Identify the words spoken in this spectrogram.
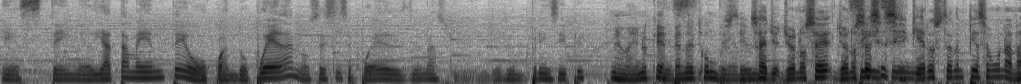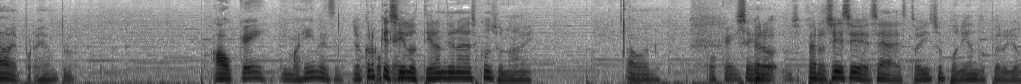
este inmediatamente o cuando pueda no sé si se puede desde, un principio. Me imagino que depende del este, combustible. o sea yo, no sé yo no sé si siquiera usted empieza en una nave por ejemplo. Ah ok imagínese. Yo creo que sí lo tiran de una vez con su nave. Ah bueno. Ok. Pero pero sí sí o sea estoy suponiendo pero yo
